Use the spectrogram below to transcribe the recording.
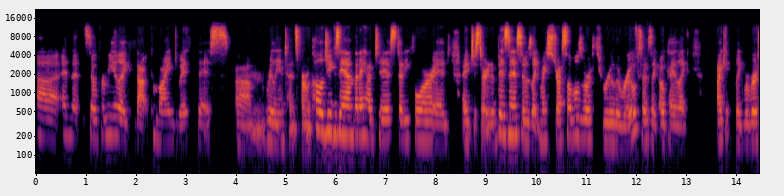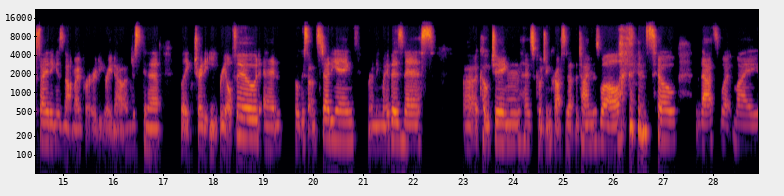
uh, and that so for me, like that combined with this um, really intense pharmacology exam that I had to study for, and I just started a business. it was like my stress levels were through the roof. So I was like, okay, like I can like reverse dieting is not my priority right now. I'm just gonna like try to eat real food and focus on studying running my business, uh, coaching. I was coaching CrossFit at the time as well. and so that's what my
